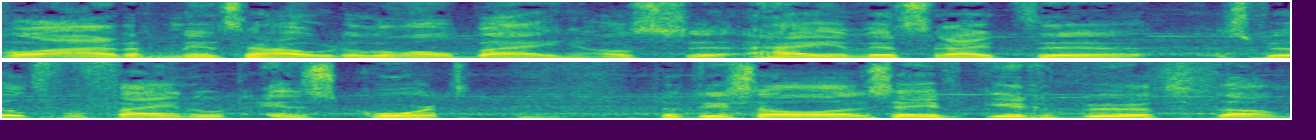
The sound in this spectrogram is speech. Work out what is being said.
wel aardig. Mensen houden er allemaal bij. Als uh, hij een wedstrijd speelt voor Feyenoord en scoort. Dat is al zeven keer gebeurd. Dan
